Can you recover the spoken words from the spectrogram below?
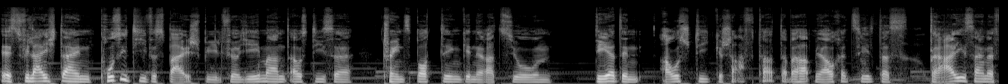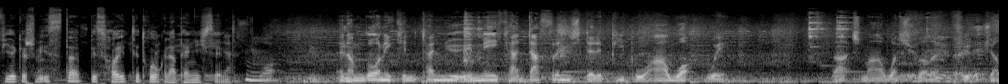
Er ist vielleicht ein positives Beispiel für jemand aus dieser Trainspotting-Generation, der den Ausstieg geschafft hat. Aber er hat mir auch erzählt, dass drei seiner vier Geschwister bis heute drogenabhängig sind. And I'm going to continue to make a difference to the people I work with. That's my wish for the future.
